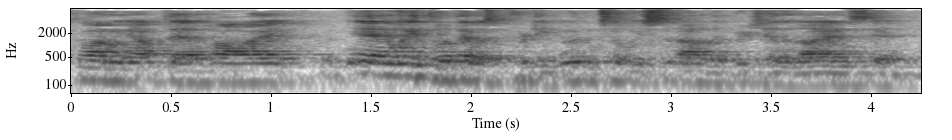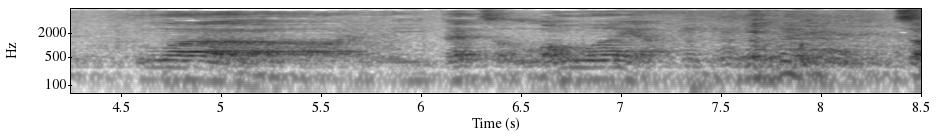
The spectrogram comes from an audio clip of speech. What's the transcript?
climbing up that high, yeah, we thought that was pretty good until we stood under the bridge the other day and said, blimey, that's a long way up. so,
